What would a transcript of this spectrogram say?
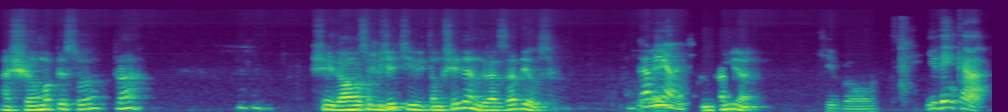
achamos uma pessoa para chegar ao nosso objetivo. Estamos chegando, graças a Deus. Caminhando. Estamos caminhando. Que bom. E vem cá,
